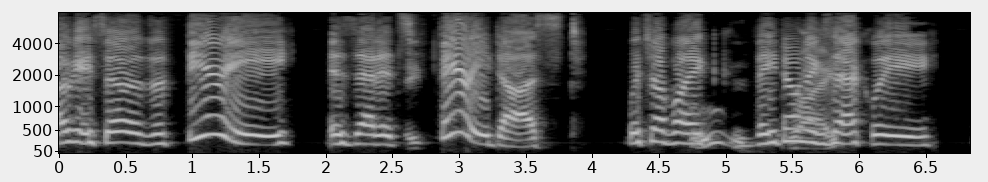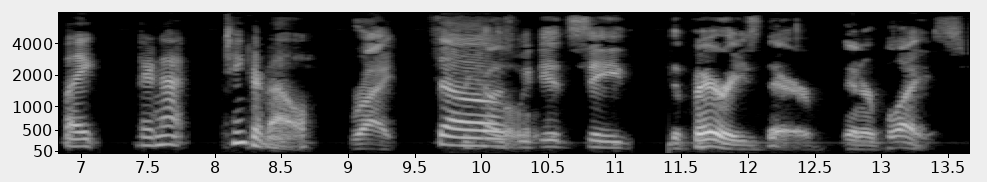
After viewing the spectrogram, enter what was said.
Okay, so the theory is that it's fairy dust, which I'm like, Ooh, they don't right. exactly, like, they're not Tinkerbell. Right. So, Because we did see the fairies there in her place.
